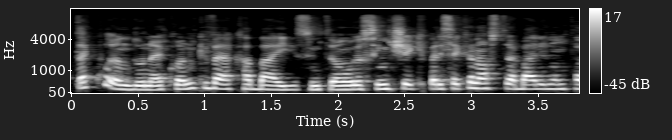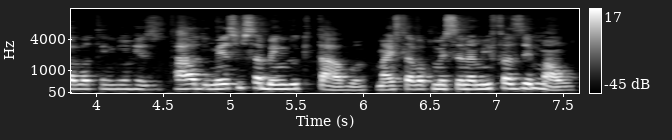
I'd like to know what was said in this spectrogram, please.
até quando, né? Quando que vai acabar isso? Então eu sentia que parecia que o nosso trabalho não estava tendo um resultado, mesmo sabendo que estava, mas estava começando a me fazer mal.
